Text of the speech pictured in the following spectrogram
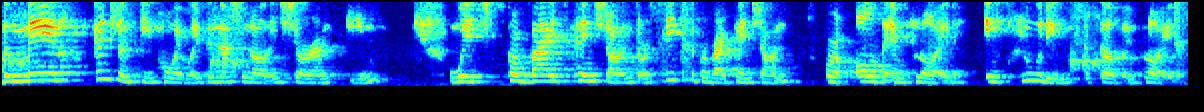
The main pension scheme, however, is the National Insurance Scheme, which provides pensions or seeks to provide pensions for all the employed, including the self-employed.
